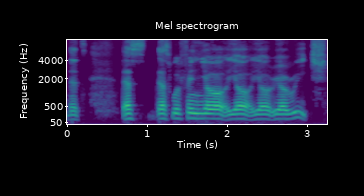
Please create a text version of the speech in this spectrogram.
that's that's that's within your your your your reach.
